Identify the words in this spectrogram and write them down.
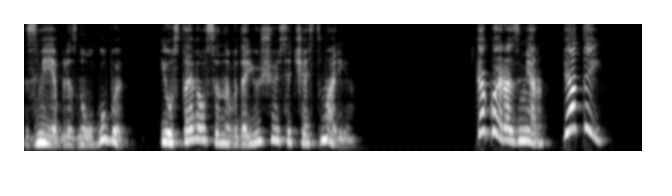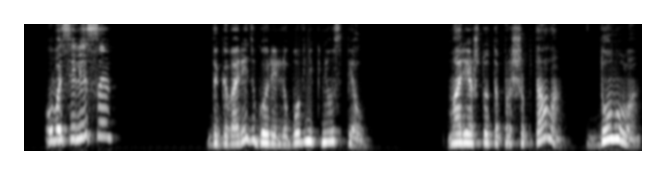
Змея облизнул губы и уставился на выдающуюся часть Марии. Какой размер? Пятый? У Василисы? Договорить горе-любовник не успел. Мария что-то прошептала, дунула,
